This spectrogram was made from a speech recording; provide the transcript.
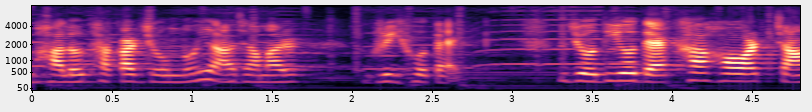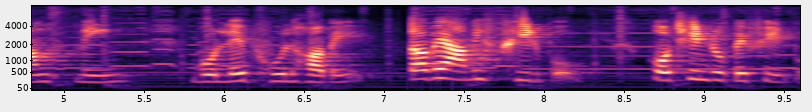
ভালো থাকার জন্যই আজ আমার গৃহত্যাগ। যদিও দেখা হওয়ার চান্স নেই বললে ভুল হবে, তবে আমি ফিরব, কঠিন রূপে ফিরব।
